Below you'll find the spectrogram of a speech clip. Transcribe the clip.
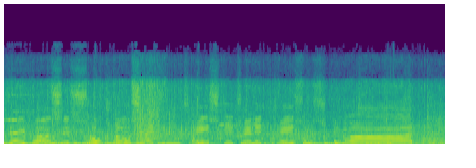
That A plus is so close I can taste it, and it tastes good.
